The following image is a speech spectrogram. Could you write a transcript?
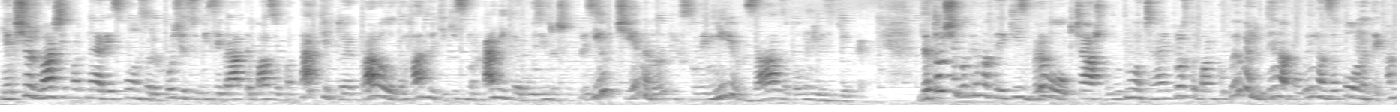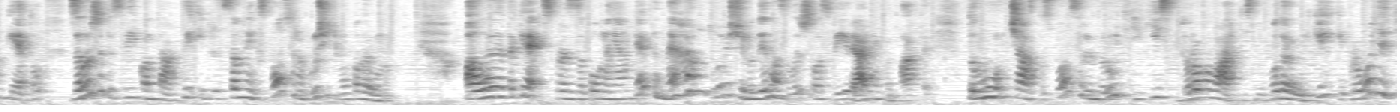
Якщо ж ваші партнери і спонсори хочуть собі зібрати базу контактів, то, як правило, вигадують якісь механіки розіграшу призів чи невеликих сувенірів за заповнені візитівки. Для того, щоб отримати якийсь брелок, чашку, блокнот чи навіть просто банку пива, людина повинна заповнити анкету, залишити свої контакти, і представник спонсора вручить йому подарунок. Але таке експрес-заповнення анкети не гарантує, що людина залишила свої реальні контакти. Тому часто спонсори беруть якісь дороговартісні подарунки і проводять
